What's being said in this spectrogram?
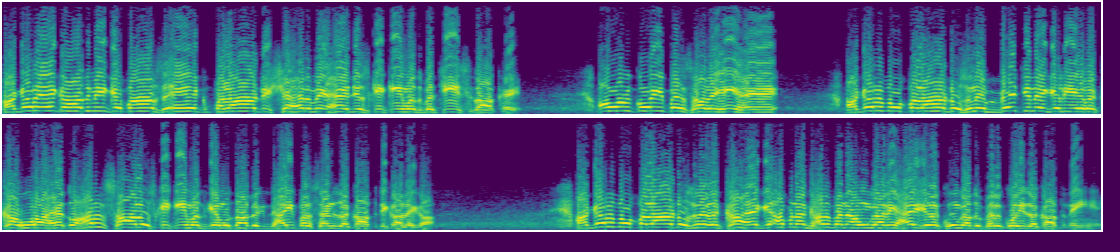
اگر ایک آدمی کے پاس ایک پلاٹ شہر میں ہے جس کی قیمت پچیس لاکھ ہے اور کوئی پیسہ نہیں ہے اگر وہ پلاٹ اس نے بیچنے کے لیے رکھا ہوا ہے تو ہر سال اس کی قیمت کے مطابق ڈھائی پرسینٹ زکات نکالے گا۔ اگر وہ پلاٹ اس نے رکھا ہے کہ اپنا گھر بناؤں گا، رہائش رکھوں گا، تو پھر کوئی زکات نہیں ہے۔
